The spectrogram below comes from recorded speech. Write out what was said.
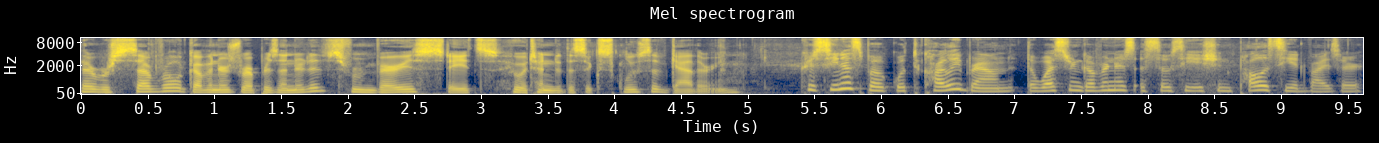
There were several governors' representatives from various states who attended this exclusive gathering. Christina spoke with Carlee Brown, the Western Governors Association policy advisor,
